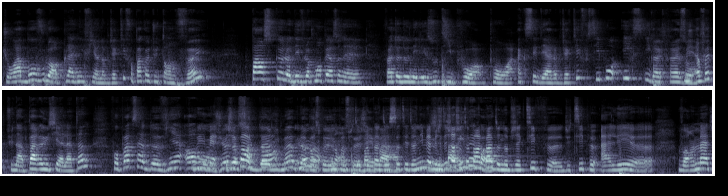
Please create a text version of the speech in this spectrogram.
Tu auras beau vouloir planifier un objectif, il ne faut pas que tu t'en veuilles parce que le développement personnel va te donner les outils pour, pour accéder à l'objectif. Si pour X, Y raison, Mais en fait, tu n'as pas réussi à l'atteindre, faut pas que ça devienne oh Oui, mon mais Dieu, je je, parle saute pas- de l'immeuble parce que, non, parce je que te parle pas, de sauter d'un immeuble, mais déjà je te arrivé, parle pas d'un objectif euh, du type aller euh, voir un match.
